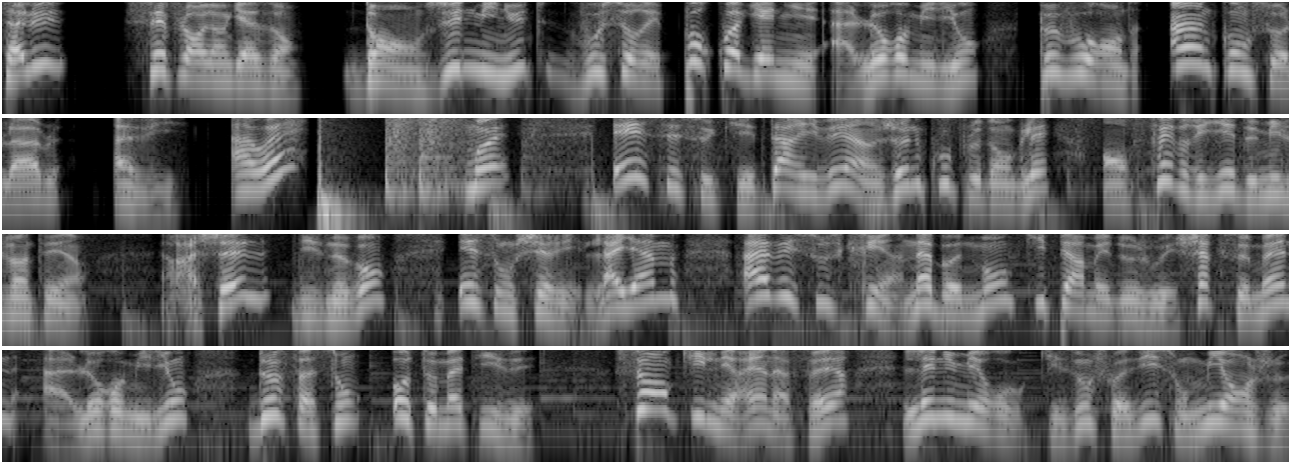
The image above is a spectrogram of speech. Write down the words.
Salut, c'est Florian Gazan. Dans une minute, vous saurez pourquoi gagner à l'euro million peut vous rendre inconsolable à vie. Ah ouais? Ouais, et c'est ce qui est arrivé à un jeune couple d'anglais en février 2021. Rachel, 19 ans, et son chéri Liam avaient souscrit un abonnement qui permet de jouer chaque semaine à l'euro million de façon automatisée. Sans qu'il n'ait rien à faire, les numéros qu'ils ont choisis sont mis en jeu.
